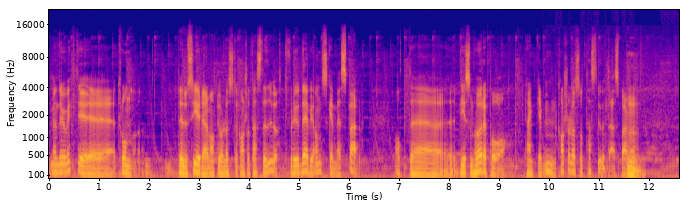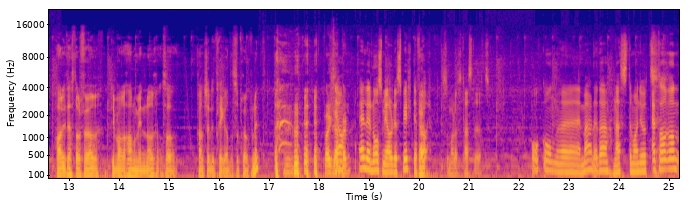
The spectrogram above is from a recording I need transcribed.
Men det er jo viktig, eh, Trond, det du sier der med at du har lyst til kanskje å teste det ut. For det er jo det vi ønsker med spill. At uh, de som hører på, tenker mm, kanskje jeg har lyst til å teste ut det spillet. Mm. Har de testa det før, de bare har noen minner, og så kanskje de trigger til å prøve på nytt? For eksempel. Ja, eller noe som jeg aldri har spilt det Ja. før, som har lyst til å teste det ut. Håkon, eh, det deg. Nestemann ut. Jeg tar han.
